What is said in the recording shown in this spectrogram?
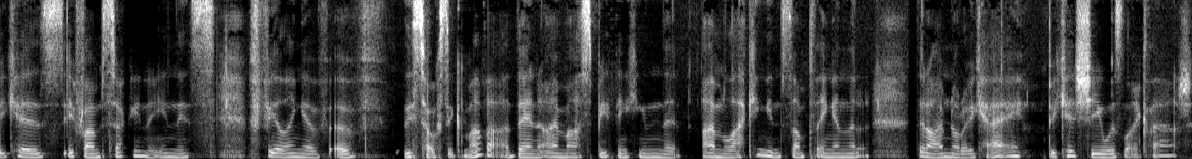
because if I'm stuck in in this feeling of of this toxic mother, then I must be thinking that I'm lacking in something and that that I'm not okay because she was like that.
